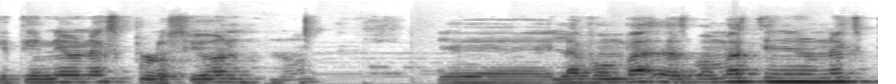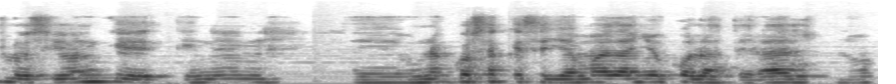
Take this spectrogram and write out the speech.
que tiene una explosión, ¿no? Eh, las bombas tienen una explosión que tienen eh, una cosa que se llama daño colateral, ¿no?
